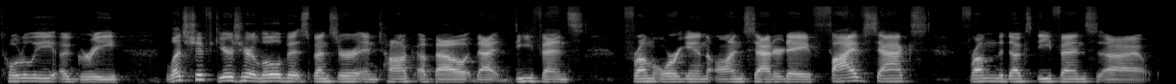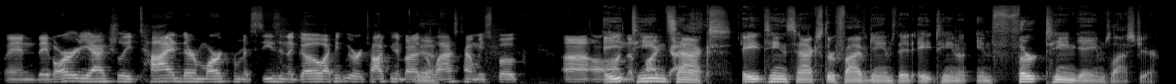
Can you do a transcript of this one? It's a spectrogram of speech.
Totally agree. Let's shift gears here a little bit, Spencer, and talk about that defense from Oregon on Saturday. Five sacks from the Ducks defense, uh, and they've already actually tied their mark from a season ago. I think we were talking about it yeah. the last time we spoke. Uh, 18 sacks, 18 sacks through five games. They had 18 in 13 games last year.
